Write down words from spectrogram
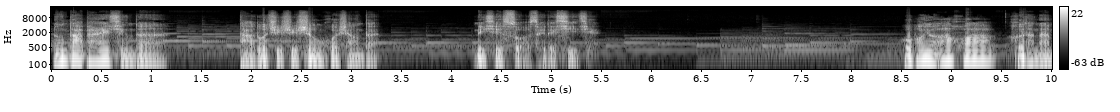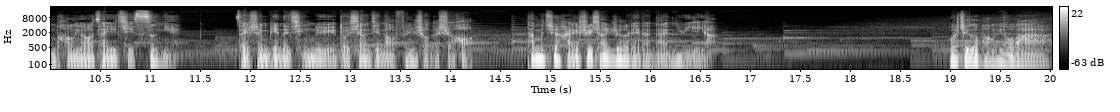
能打败爱情的，大多只是生活上的那些琐碎的细节。我朋友阿花和她男朋友在一起四年，在身边的情侣都相继闹分手的时候，他们却还是像热恋的男女一样。我这个朋友啊，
